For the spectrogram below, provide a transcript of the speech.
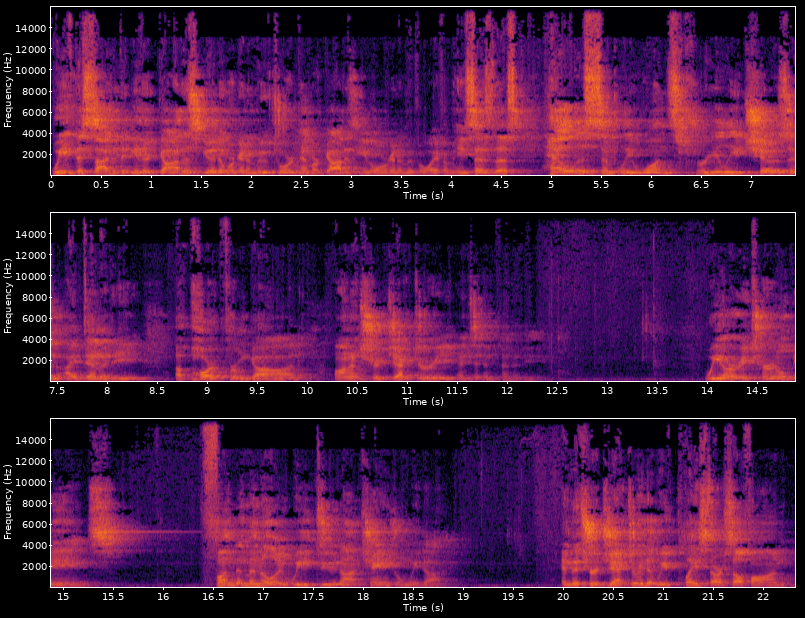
We've decided that either God is good and we're going to move toward him, or God is evil and we're going to move away from him. He says this Hell is simply one's freely chosen identity apart from God on a trajectory into infinity. We are eternal beings. Fundamentally, we do not change when we die. And the trajectory that we've placed ourselves on,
